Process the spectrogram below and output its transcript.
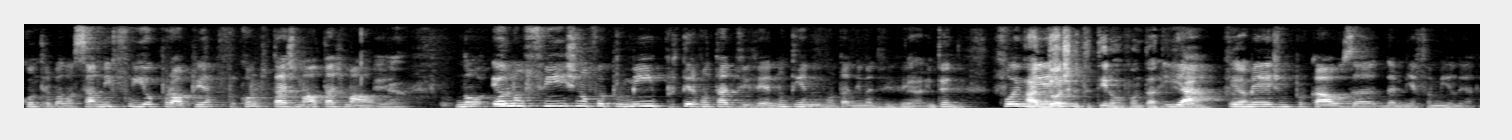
contrabalançar nem fui eu própria, porque quando tu estás mal, estás mal. Yeah. Não, eu não fiz, não foi por mim, por ter vontade de viver, não tinha mesmo vontade nenhuma de viver. Yeah, entende? Foi Há mesmo, dores que te tiram a vontade de viver. Yeah, foi yeah. mesmo por causa da minha família.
